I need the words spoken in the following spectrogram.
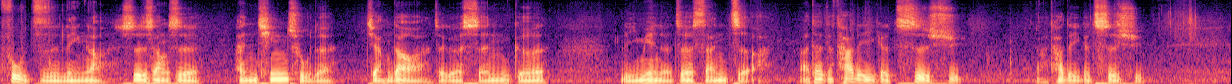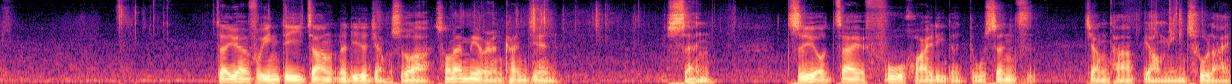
父子灵啊，事实上是很清楚的讲到啊，这个神格里面的这三者啊，啊，它它的一个次序啊，它的一个次序，在约翰福音第一章那里就讲说啊，从来没有人看见神，只有在父怀里的独生子将他表明出来，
